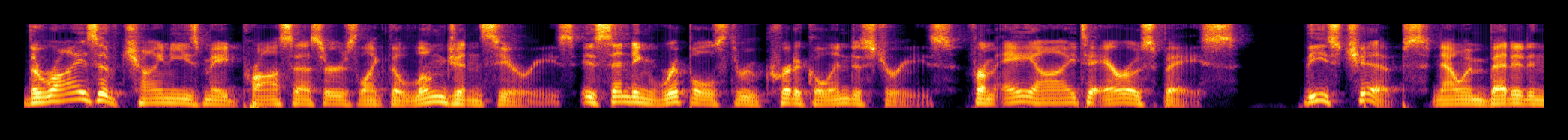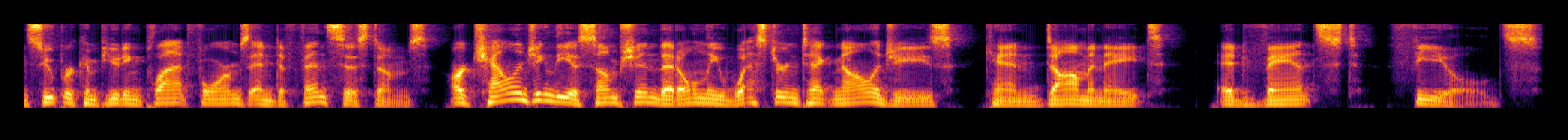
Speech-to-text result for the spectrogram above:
The rise of Chinese-made processors like the Longjin series is sending ripples through critical industries, from AI to aerospace. These chips, now embedded in supercomputing platforms and defense systems, are challenging the assumption that only Western technologies can dominate advanced fields.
